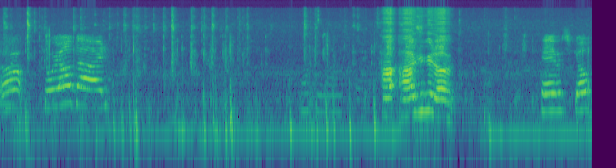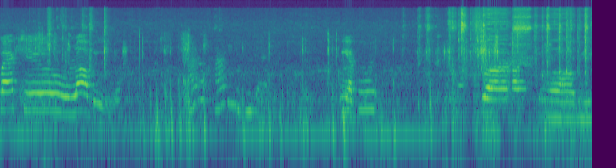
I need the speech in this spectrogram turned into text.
Oh, so we all died. How, how'd you get out? Okay, let's go back to lobby. How do, how do you do that? We have Slash lobby.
